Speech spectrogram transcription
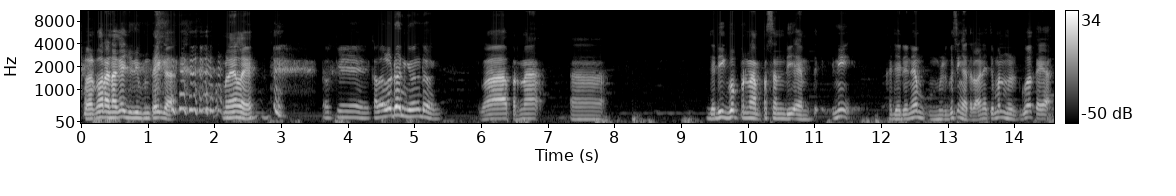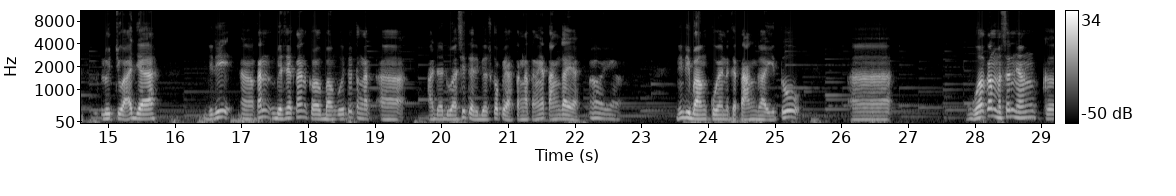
keluar anaknya jadi mentega meleleh Oke, kalau lu Don gimana Don? gua pernah eh, jadi gue pernah pesen di MT ini kejadiannya menurut gue sih nggak terlalu aneh cuman menurut gua kayak lucu aja. Jadi eh, kan biasanya kan kalau bangku itu tengah eh, ada dua seat ya di bioskop ya tengah-tengahnya tangga ya. Oh iya. ini di bangku yang deket tangga itu eh gua kan mesen yang ke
